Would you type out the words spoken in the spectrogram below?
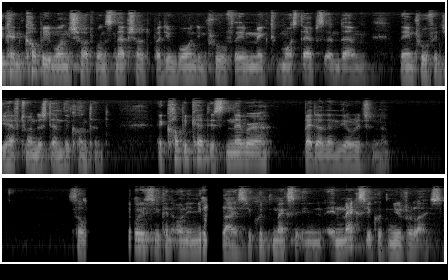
You can copy one shot, one snapshot, but you won't improve. They make two more steps and um, they improve it. You have to understand the content. A copycat is never better than the original. So is you can only neutralize. You could max in, in max you could neutralize,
